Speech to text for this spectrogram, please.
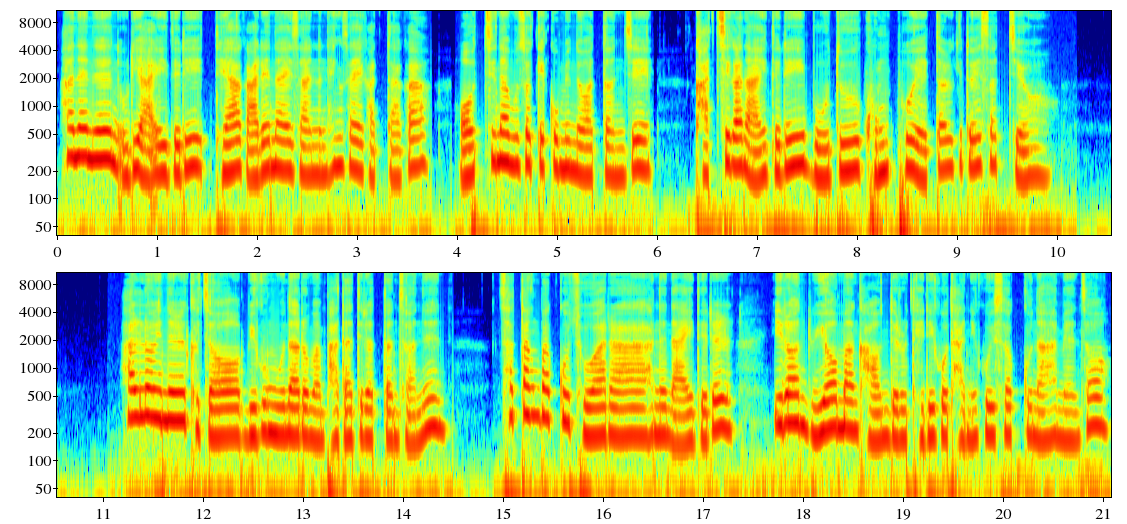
한 해는 우리 아이들이 대학 아레나에서 하는 행사에 갔다가 어찌나 무섭게 꾸며 놓았던지 같이 간 아이들이 모두 공포에 떨기도 했었지요. 할로윈을 그저 미국 문화로만 받아들였던 저는 사탕 받고 좋아라 하는 아이들을 이런 위험한 가운데로 데리고 다니고 있었구나 하면서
